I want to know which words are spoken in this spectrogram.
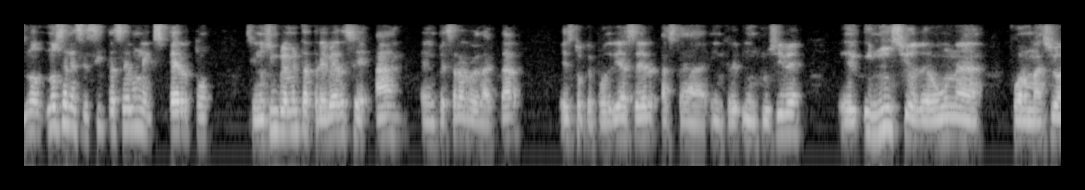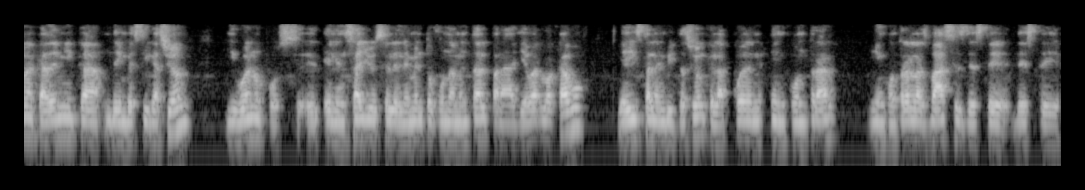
no, no se necesita ser un experto sino simplemente atreverse a empezar a redactar esto que podría ser hasta inclusive el inicio de una formación académica de investigación. Y bueno, pues el, ensayo es el elemento fundamental para llevarlo a cabo. Y ahí está la invitación que la pueden encontrar y encontrar las bases de este, de este,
